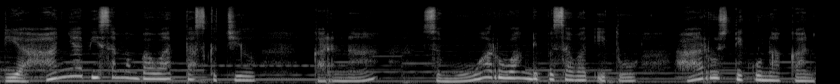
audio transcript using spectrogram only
Dia hanya bisa membawa tas kecil karena semua ruang di pesawat itu harus digunakan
